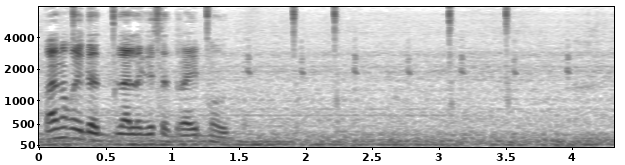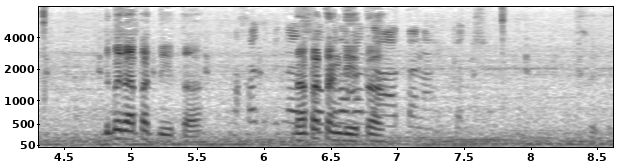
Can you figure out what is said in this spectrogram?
Paano ko ilalagay sa drive mode? Di ba dapat dito? Naka, Dapat nandito. ng ikot siya. Sige.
